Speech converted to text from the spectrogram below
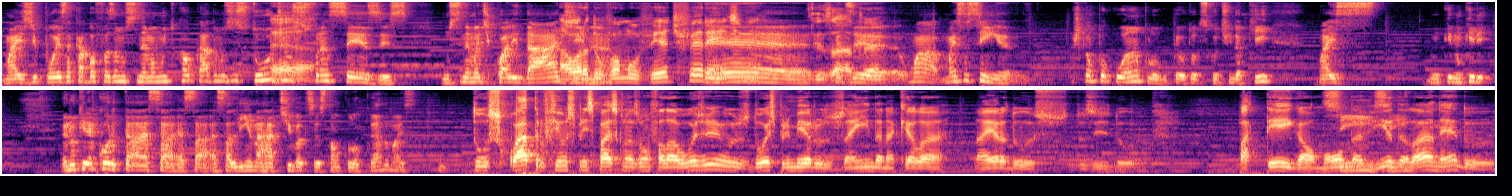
mas depois acabou fazendo um cinema muito calcado nos estúdios é. franceses. Um cinema de qualidade. Na hora né? do vamos ver é diferente, é, né? Exato, quer dizer, é. uma, mas assim, acho que é um pouco amplo o que eu estou discutindo aqui, mas não, não queria, eu não queria cortar essa, essa, essa linha narrativa que vocês estão colocando, mas. Dos quatro filmes principais que nós vamos falar hoje, os dois primeiros ainda naquela. na era dos. dos do, Patê e Galmon sim, da vida sim. lá, né? Do,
